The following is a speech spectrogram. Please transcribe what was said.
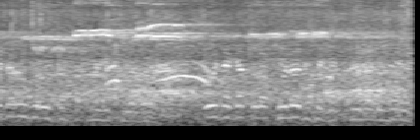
এটার উপরে এটার উপর উঠছে ওই জায়গায় তোরা খুলে দিছে খুলে দিছে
